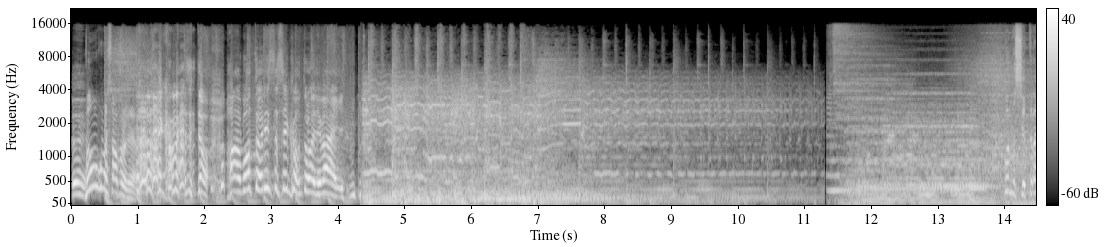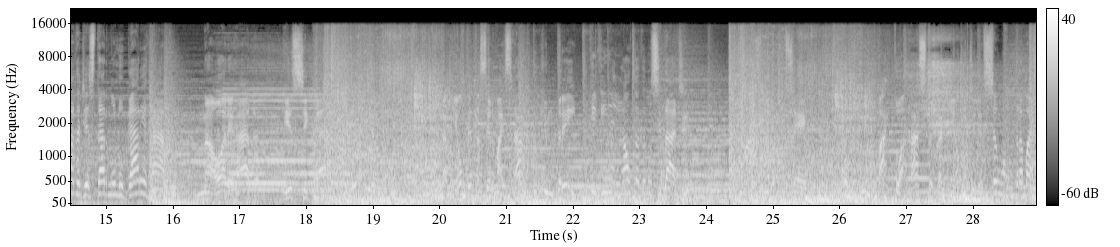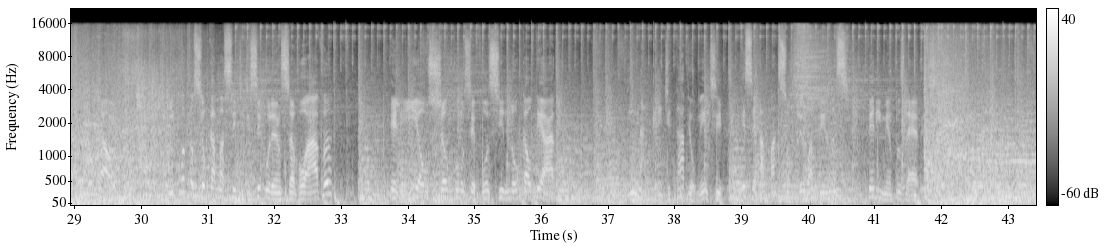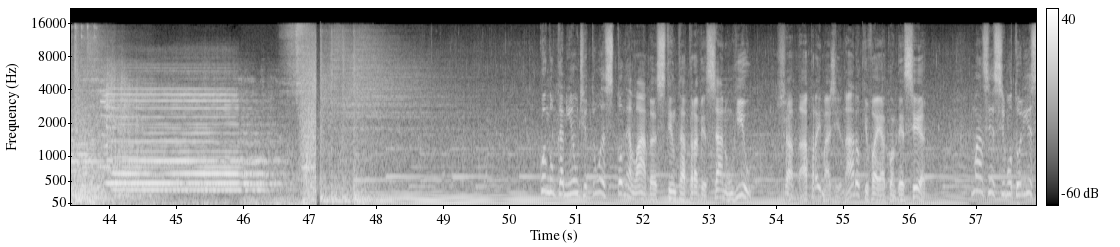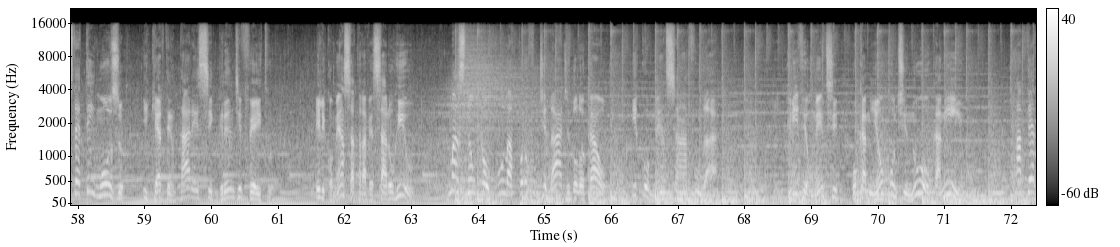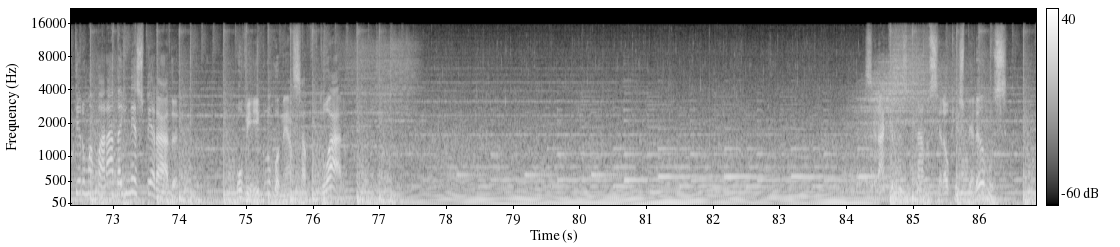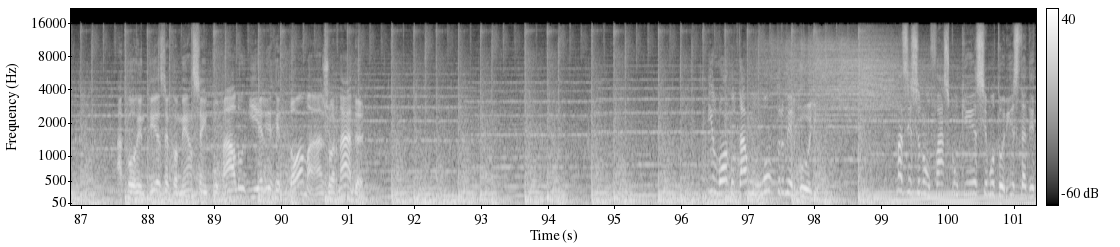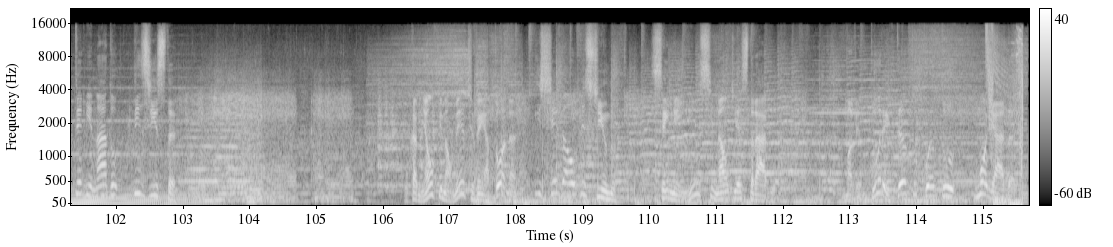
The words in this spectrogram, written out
Vamos começar o programa. Vai, começa então. Ó, motorista sem controle, vai. Quando se trata de estar no lugar errado, na hora errada, esse cara é campeão. O caminhão tenta ser mais rápido que um trem que vinha em alta velocidade. Arrasta o caminhão em direção a um trabalhador local. Enquanto seu capacete de segurança voava, ele ia ao chão como se fosse nocauteado. Inacreditavelmente, esse rapaz sofreu apenas ferimentos leves. Quando um caminhão de duas toneladas tenta atravessar um rio, já dá para imaginar o que vai acontecer. Mas esse motorista é teimoso e quer tentar esse grande feito. Ele começa a atravessar o rio, mas não calcula a profundidade do local e começa a afundar. Incrivelmente, o caminhão continua o caminho até ter uma parada inesperada. O veículo começa a flutuar. Será que o resultado será o que esperamos? A correnteza começa a empurrá-lo e ele retoma a jornada. E logo dá um outro mergulho. Mas isso não faz com que esse motorista determinado desista. O caminhão finalmente vem à tona e chega ao destino, sem nenhum sinal de estrago. Uma aventura e tanto quanto molhada.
